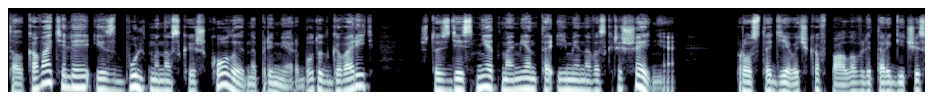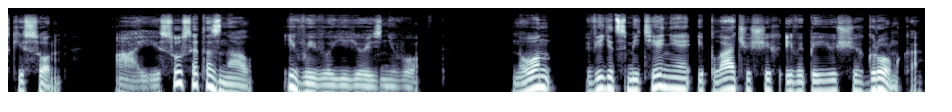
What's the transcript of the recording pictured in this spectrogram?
Толкователи из бультмановской школы, например, будут говорить, что здесь нет момента именно воскрешения, просто девочка впала в летаргический сон, а Иисус это знал и вывел ее из него. Но он видит смятение и плачущих, и вопиющих громко.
